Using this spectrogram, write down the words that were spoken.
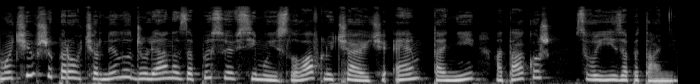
Мочивши перо в чорнило, Джуліана записує всі мої слова, включаючи М та Ні, а також свої запитання.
